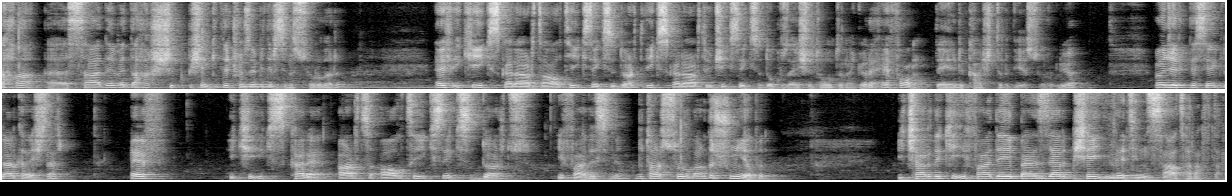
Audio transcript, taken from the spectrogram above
daha e, sade ve daha şık bir şekilde çözebilirsiniz soruları. f2x kare artı 6x eksi 4 x kare artı 3x eksi 9'a eşit olduğuna göre f10 değeri kaçtır diye soruluyor. Öncelikle sevgili arkadaşlar f 2x kare artı 6x eksi 4 ifadesini bu tarz sorularda şunu yapın. İçerideki ifadeye benzer bir şey üretin sağ tarafta.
